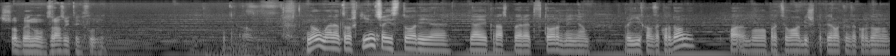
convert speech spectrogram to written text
щоб ну, зразу йти служити. Ну, у мене трошки інша історія. Я якраз перед вторгненням приїхав за кордону, бо працював більше п'яти років за кордоном.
